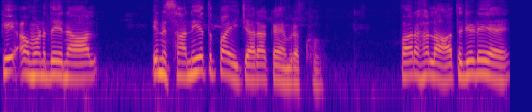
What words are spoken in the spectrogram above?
ਕਿ ਅਮਨ ਦੇ ਨਾਲ ਇਨਸਾਨੀਅਤ ਭਾਈਚਾਰਾ ਕਾਇਮ ਰੱਖੋ। ਪਰ ਹਾਲਾਤ ਜਿਹੜੇ ਹੈ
